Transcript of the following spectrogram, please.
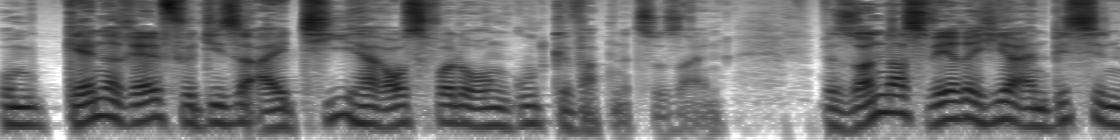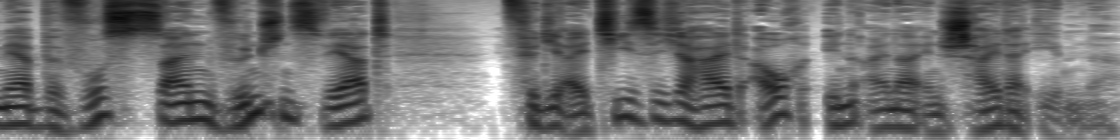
um generell für diese IT-Herausforderungen gut gewappnet zu sein. Besonders wäre hier ein bisschen mehr Bewusstsein wünschenswert für die IT-Sicherheit auch in einer Entscheiderebene.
